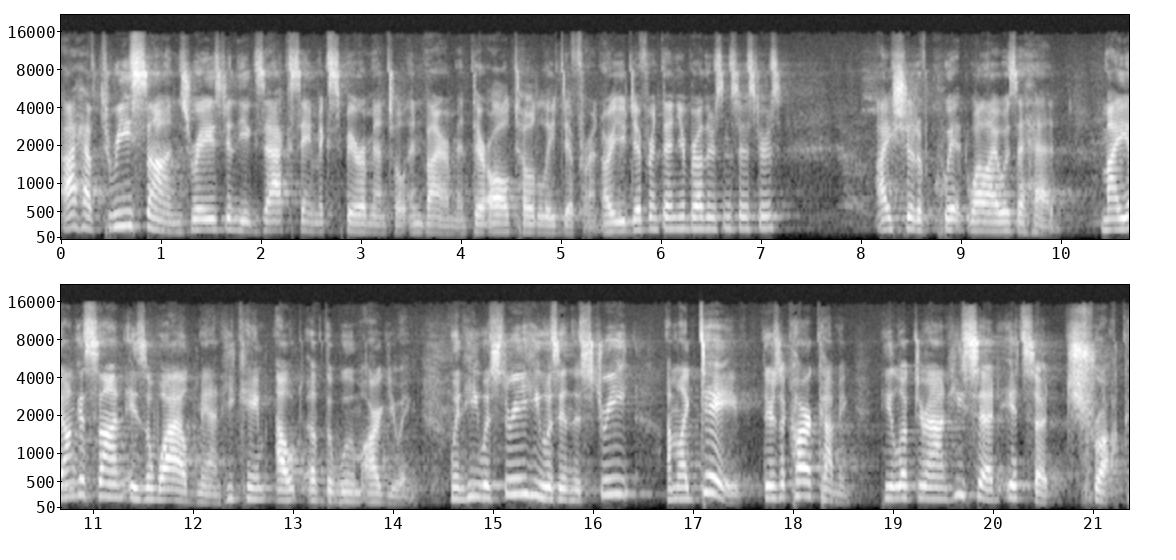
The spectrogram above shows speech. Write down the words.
I have three sons raised in the exact same experimental environment. They're all totally different. Are you different than your brothers and sisters? I should have quit while I was ahead. My youngest son is a wild man. He came out of the womb arguing. When he was three, he was in the street. I'm like, Dave, there's a car coming. He looked around. He said, It's a truck.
